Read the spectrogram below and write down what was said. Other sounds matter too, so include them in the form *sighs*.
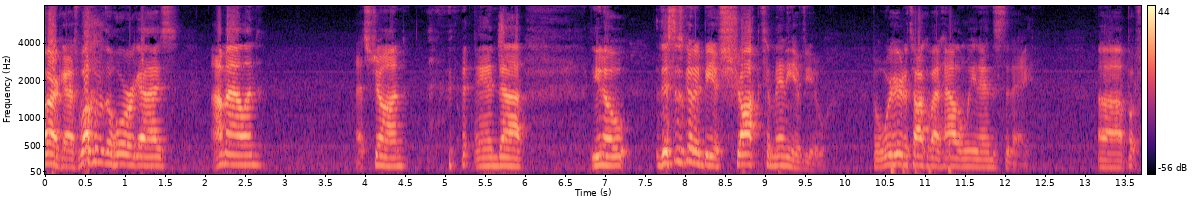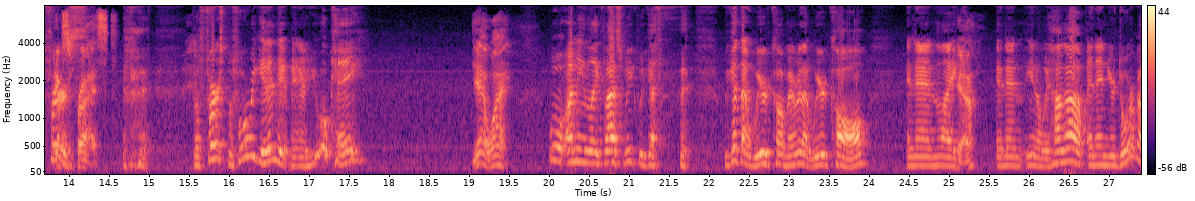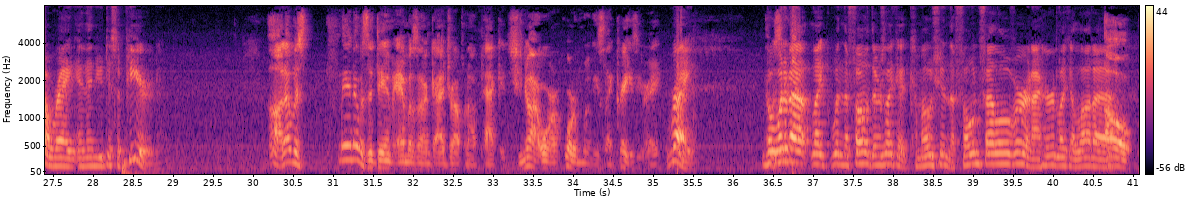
All right, guys, welcome to the horror guys. I'm Alan. That's John, *laughs* and uh, you know this is going to be a shock to many of you, but we're here to talk about Halloween ends today. Uh, but Big first, surprise. *laughs* but first, before we get into it, man, are you okay? Yeah, why? Well, I mean, like last week we got *laughs* we got that weird call. Remember that weird call, and then like, Yeah. and then you know we hung up, and then your doorbell rang, and then you disappeared. Oh, that was man. That was a damn Amazon guy dropping off package. You know, our horror, horror movies like crazy, right? Right. But what about like when the phone? There was like a commotion. The phone fell over, and I heard like a lot of. oh,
